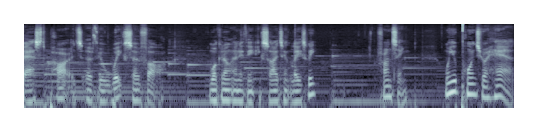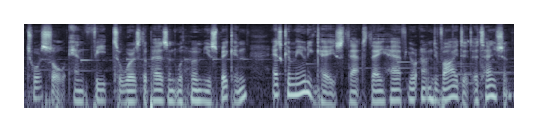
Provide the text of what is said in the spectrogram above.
best part of your week so far? Working on anything exciting lately? Fronting. When you point your head, torso, and feet towards the person with whom you're speaking, it communicates that they have your undivided attention.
